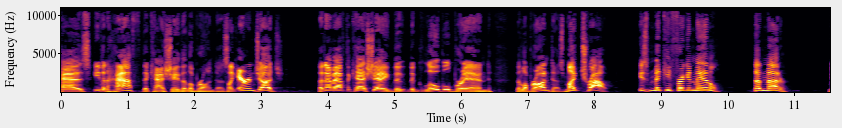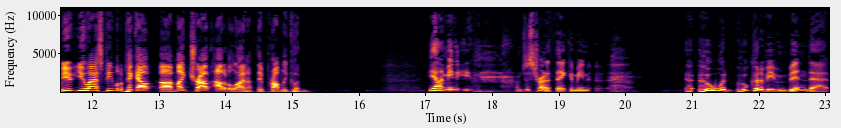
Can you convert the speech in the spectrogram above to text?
has even half the cachet that LeBron does. Like Aaron Judge doesn't have half the cachet, the, the global brand that LeBron does. Mike Trout is Mickey friggin' Mantle. Doesn't matter. You, you ask people to pick out uh, Mike Trout out of a lineup, they probably couldn't. Yeah, I mean, I'm just trying to think. I mean, who would who could have even been that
